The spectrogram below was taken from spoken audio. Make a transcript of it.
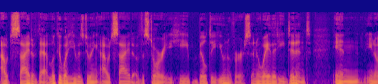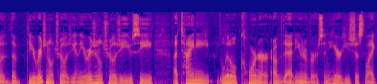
outside of that. Look at what he was doing outside of the story. He built a universe in a way that he didn't in you know the the original trilogy. In the original trilogy, you see a tiny little corner of that universe, and here he's just like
